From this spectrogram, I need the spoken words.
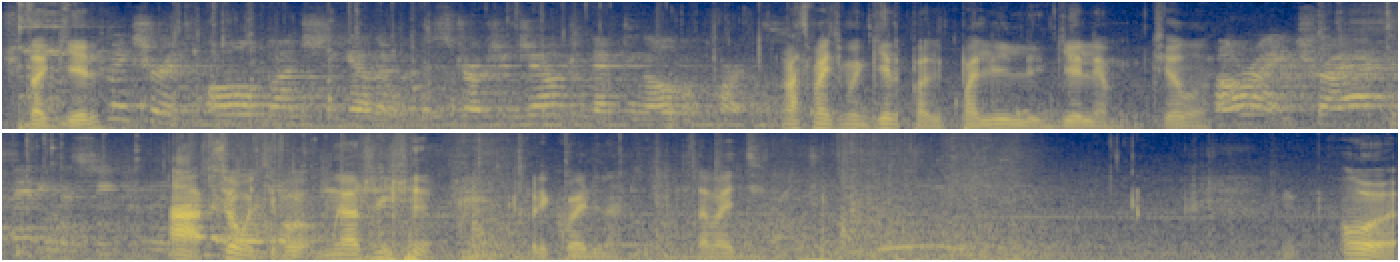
Сюда гель. А, смотрите, мы гель поли- полили гелем тело. А, все, типа, мы ожили. Прикольно. Давайте. О,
